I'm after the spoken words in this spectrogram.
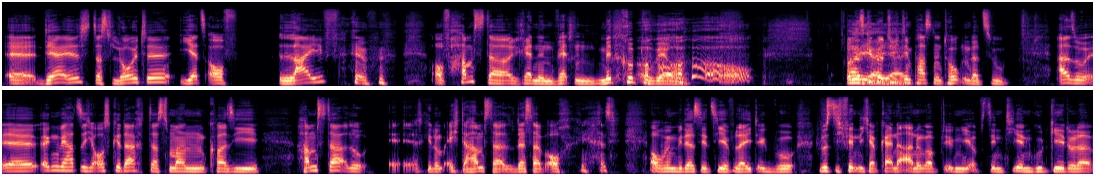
äh, der ist, dass Leute jetzt auf live auf Hamsterrennen wetten mit Kryptowährung. Und es gibt natürlich den passenden Token dazu. Also, äh, irgendwer hat sich ausgedacht, dass man quasi Hamster, also äh, es geht um echte Hamster, also deshalb auch, auch wenn wir das jetzt hier vielleicht irgendwo lustig finden, ich habe keine Ahnung, ob irgendwie, ob es den Tieren gut geht oder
